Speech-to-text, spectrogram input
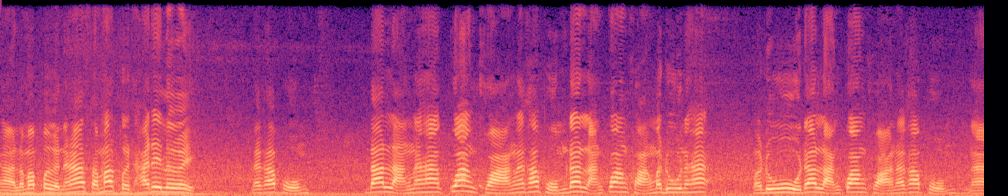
อ่าเรามาเปิดนะฮะสามารถเปิดท้ายได้เลยนะครับผมด้านหลังนะฮะกว้างขวางนะครับผมด้านหลังกว้างขวางมาดูนะฮะมาดูด้านหลังกว้างขวางนะครับผมนะ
